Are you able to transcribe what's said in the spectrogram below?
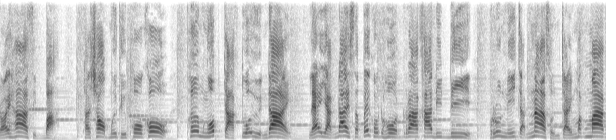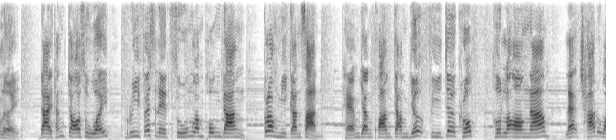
5,750 บาท ถ้าชอบมือถือโ o โ o เพิ่มงบจากตัวอื่นได้ และอยากได้สเปคโหดๆราคาดีๆ รุ่นนี้จะน่าสนใจมากๆเลย ได้ทั้งจอสวย refresh rate สูงลำโพงดัง กล้องมีการสั่น แถมยังความจำเยอะฟีเจอร์ครบ ทนละอองน้ำและชาร์จไว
